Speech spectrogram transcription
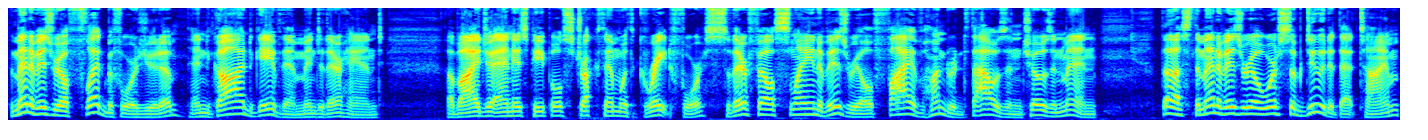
The men of Israel fled before Judah, and God gave them into their hand. Abijah and his people struck them with great force, so there fell slain of Israel five hundred thousand chosen men. Thus the men of Israel were subdued at that time,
